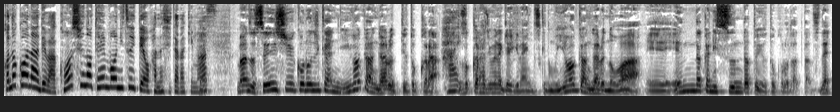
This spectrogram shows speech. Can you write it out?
このコーナーでは今週の展望についてお話しいただきます。はい、まず先週この時間に違和感があるっていうところから、はい、そこから始めなきゃいけないんですけども、違和感があるのは、えー、円高に進んだというところだったんですね。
